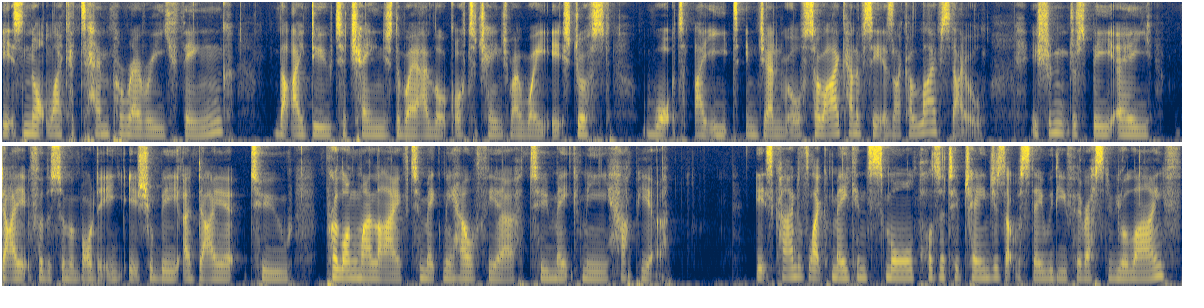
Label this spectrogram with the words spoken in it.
It's not like a temporary thing that I do to change the way I look or to change my weight. It's just what I eat in general. So I kind of see it as like a lifestyle. It shouldn't just be a diet for the summer body, it should be a diet to prolong my life, to make me healthier, to make me happier. It's kind of like making small positive changes that will stay with you for the rest of your life.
